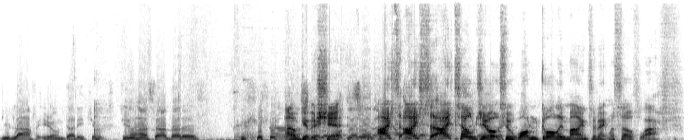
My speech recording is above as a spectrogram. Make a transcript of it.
You laugh at your own daddy jokes. Do you know how sad that is? I don't give a shit. I I I tell jokes with one goal in mind to make myself laugh.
